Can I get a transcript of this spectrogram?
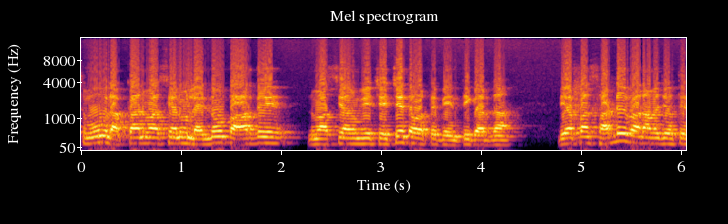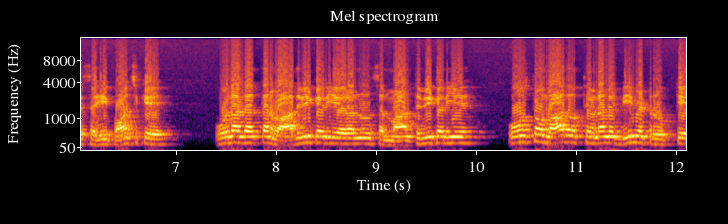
ਸਮੂਹ ਇਲਾਕਾ ਨਿਵਾਸੀਆਂ ਨੂੰ ਲੈਂਦੋਂ ਪਾਰ ਦੇ ਨਿਵਾਸੀਆਂ ਨੂੰ ਵੀ ਚੇਚੇ ਤੌਰ ਤੇ ਬੇਨਤੀ ਕਰਦਾ ਵੀ ਆਪਾਂ 12:30 ਵਜੇ ਉੱਥੇ ਸਹੀ ਪਹੁੰਚ ਕੇ ਉਹਨਾਂ ਦਾ ਧੰਨਵਾਦ ਵੀ ਕਰੀਏ, ਉਹਨਾਂ ਨੂੰ ਸਨਮਾਨਿਤ ਵੀ ਕਰੀਏ। ਉਸ ਤੋਂ ਬਾਅਦ ਉੱਥੇ ਉਹਨਾਂ ਨੇ 20 ਮਿੰਟ ਰੁਕ ਕੇ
